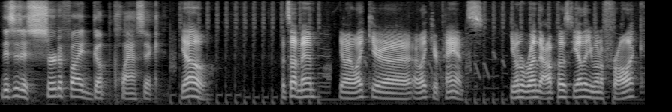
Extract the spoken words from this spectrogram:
This is a certified GUPP classic. Yo, What's up, man? Yo, I like your uh, I like your pants. You want to run the outpost together? You want to frolic?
